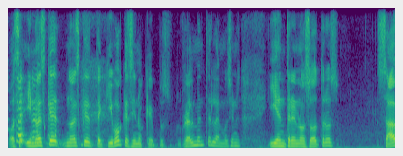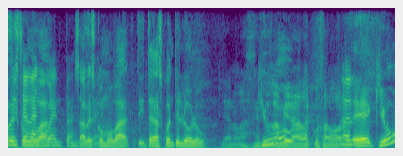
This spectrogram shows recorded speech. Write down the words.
o sea, y no es que, no es que te equivoques, sino que pues realmente la emoción es, y entre nosotros, sabes Sí se cómo dan va, cuenta, sabes sí. cómo va, y te das cuenta y luego, luego, Ya nomás ¿Qué la mirada acusadora. eh, ¿qué hubo?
